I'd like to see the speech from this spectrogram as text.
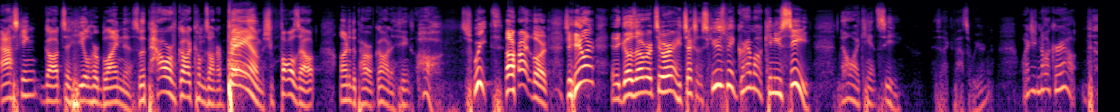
asking God to heal her blindness. So the power of God comes on her. Bam! She falls out under the power of God and thinks, oh, Sweet. All right, Lord. Did you heal her? And he goes over to her. and He checks. Excuse me, Grandma. Can you see? No, I can't see. He's like, that's weird. Why'd you knock her out?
